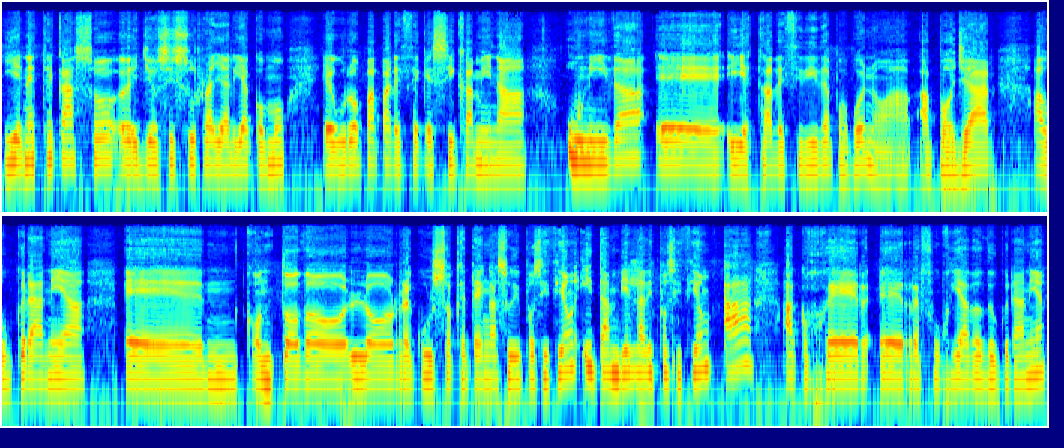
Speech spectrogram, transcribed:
y en este caso eh, yo sí subrayaría cómo Europa parece que sí camina unida eh, y está decidida, pues bueno, a, apoyar a Ucrania eh, con todos los recursos que tenga a su disposición y también la disposición a acoger eh, refugiados de Ucrania,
